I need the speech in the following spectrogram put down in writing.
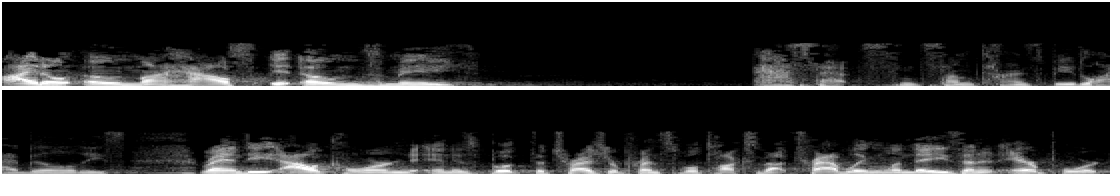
I don't own my house, it owns me assets and sometimes be liabilities. Randy Alcorn in his book, The Treasure Principle, talks about traveling one day. He's in an airport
